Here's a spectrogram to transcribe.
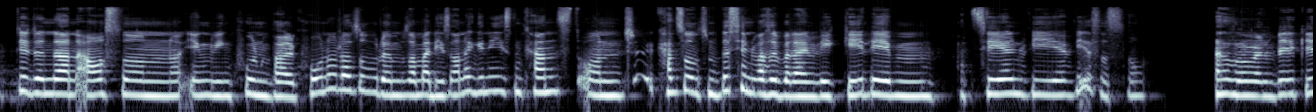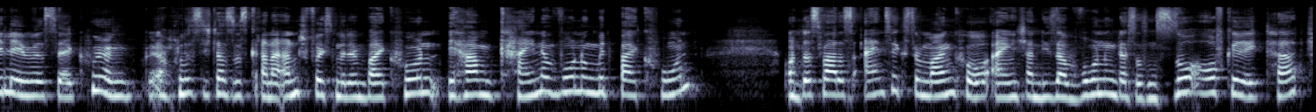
Habt ihr denn dann auch so einen, irgendwie einen coolen Balkon oder so, wo du im Sommer die Sonne genießen kannst? Und kannst du uns ein bisschen was über dein WG-Leben erzählen? Wie, wie ist es so? Also mein WG-Leben ist sehr cool und auch lustig, dass du es gerade ansprichst mit dem Balkon. Wir haben keine Wohnung mit Balkon. Und das war das einzigste Manko eigentlich an dieser Wohnung, dass es uns so aufgeregt hat,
